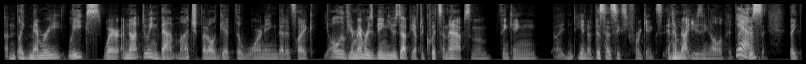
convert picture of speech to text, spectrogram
um, like memory leaks, where I'm not doing that much, but I'll get the warning that it's like all of your memory is being used up. You have to quit some apps, and I'm thinking. I- You know, this has 64 gigs, and I'm not using all of it. Like, Yeah. there's like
